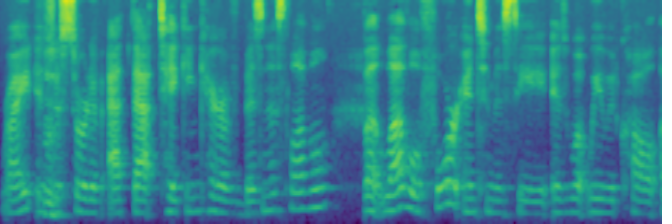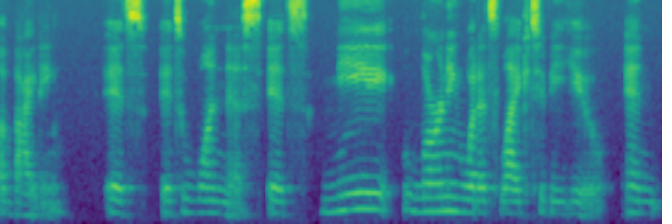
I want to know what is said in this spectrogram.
right? Is hmm. just sort of at that taking care of business level. But level four intimacy is what we would call abiding it's it's oneness. It's me learning what it's like to be you and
